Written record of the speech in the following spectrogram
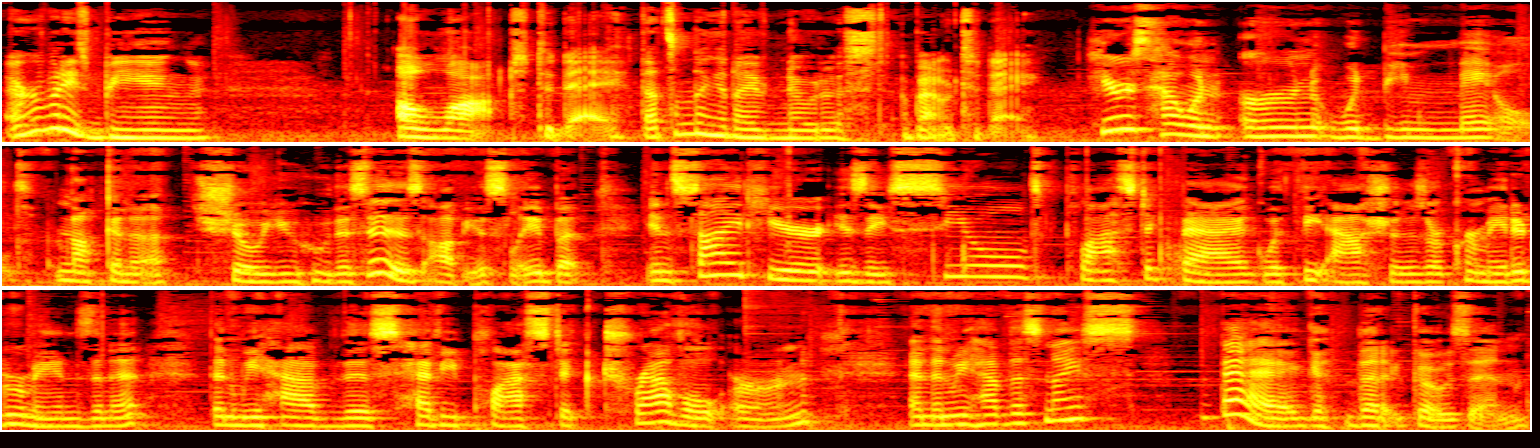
Everybody's being a lot today. That's something that I've noticed about today. Here's how an urn would be mailed. I'm not gonna show you who this is, obviously, but inside here is a sealed plastic bag with the ashes or cremated remains in it. Then we have this heavy plastic travel urn, and then we have this nice bag that it goes in.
